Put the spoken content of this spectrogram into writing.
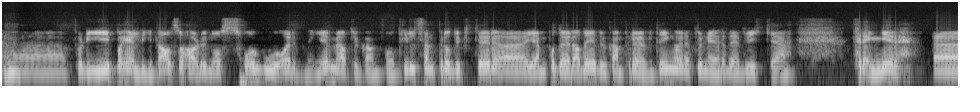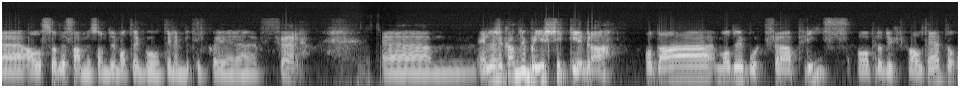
Mm. Fordi på heldigitalt så har du nå så gode ordninger med at du kan få tilsendt produkter hjem på døra di, du kan prøve ting og returnere det du ikke trenger. Altså det samme som du måtte gå til en butikk og gjøre før. Eller så kan du bli skikkelig bra. Og da må du bort fra pris og produktkvalitet og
